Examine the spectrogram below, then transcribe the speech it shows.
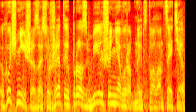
Гучніше за сюжети про збільшення виробництва ланцетів.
